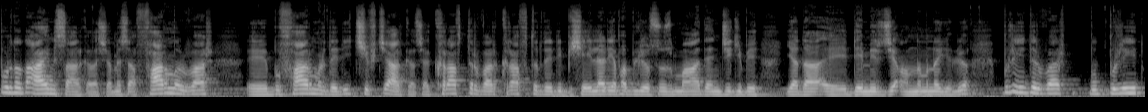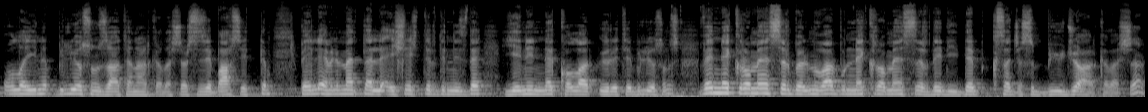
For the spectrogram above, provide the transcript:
Burada da aynısı arkadaşlar. Mesela Farmer var. E, bu Farmer dediği çiftçi arkadaşlar. Crafter var. Crafter dediği bir şeyler yapabiliyorsunuz. Madenci gibi ya da e, demirci anlamına geliyor. Breeder var. Bu breed olayını biliyorsunuz zaten arkadaşlar. Size bahsettim. Belli elementlerle eşleştirdiğinizde yeni nekolar üretebiliyorsunuz. Ve Necromancer bölümü var. Bu Necromancer dediği de kısacası büyücü arkadaşlar.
